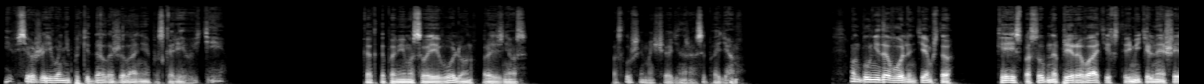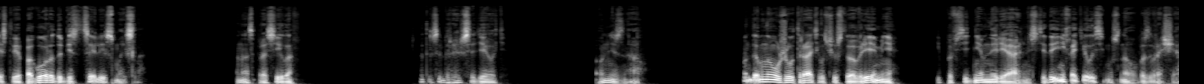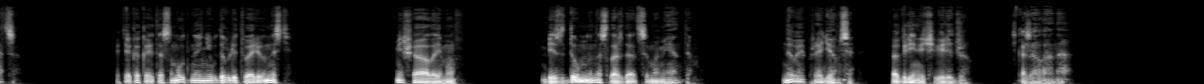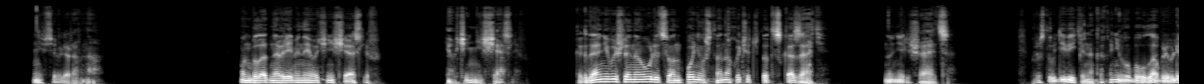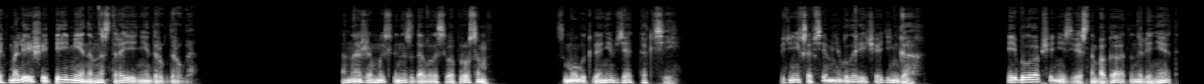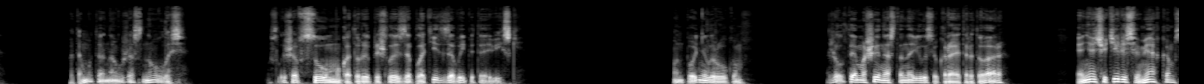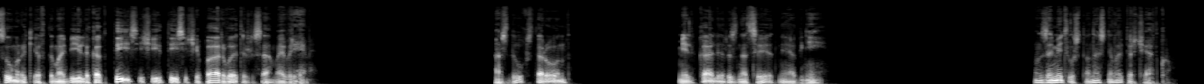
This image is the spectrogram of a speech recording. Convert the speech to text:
И все же его не покидало желание поскорее уйти. Как-то помимо своей воли он произнес «Послушаем еще один раз и пойдем». Он был недоволен тем, что Кей способна прерывать их стремительное шествие по городу без цели и смысла. Она спросила, «Что ты собираешься делать?» Он не знал. Он давно уже утратил чувство времени и повседневной реальности, да и не хотелось ему снова возвращаться. Хотя какая-то смутная неудовлетворенность мешала ему бездумно наслаждаться моментом. «Давай пройдемся по Гринвич-Виллиджу», — сказала она. Не все ли равно? Он был одновременно и очень счастлив, и очень несчастлив. Когда они вышли на улицу, он понял, что она хочет что-то сказать, но не решается. Просто удивительно, как они оба улавливали малейшие перемены в настроении друг друга. Она же мысленно задавалась вопросом, смогут ли они взять такси. Ведь у них совсем не было речи о деньгах. Ей было вообще неизвестно, богат он или нет. Потому-то она ужаснулась, услышав сумму, которую пришлось заплатить за выпитое виски. Он поднял руку. Желтая машина остановилась у края тротуара, и они очутились в мягком сумраке автомобиля, как тысячи и тысячи пар в это же самое время. А с двух сторон мелькали разноцветные огни. Он заметил, что она сняла перчатку.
